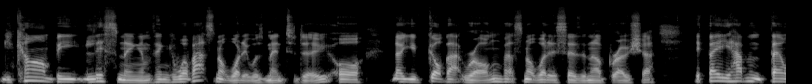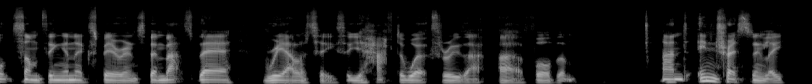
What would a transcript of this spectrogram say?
you can't be listening and thinking, well, that's not what it was meant to do, or no, you've got that wrong. That's not what it says in our brochure. If they haven't felt something and experienced, then that's their reality. So you have to work through that uh, for them. And interestingly,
